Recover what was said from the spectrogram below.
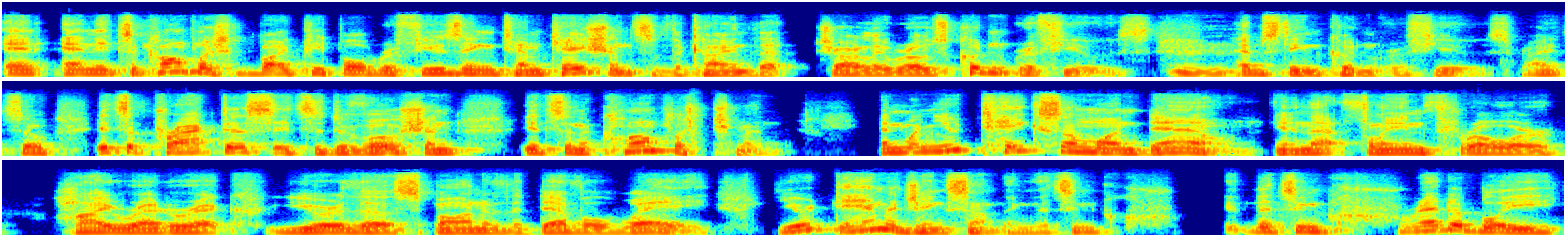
and and it's accomplished by people refusing temptations of the kind that Charlie Rose couldn't refuse, mm-hmm. Epstein couldn't refuse, right? So it's a practice, it's a devotion, it's an accomplishment. And when you take someone down in that flamethrower high rhetoric, you're the spawn of the devil way, you're damaging something that's inc- that's incredibly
